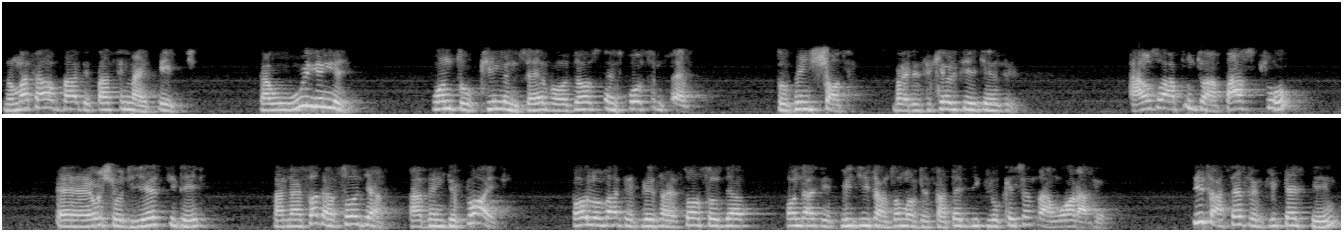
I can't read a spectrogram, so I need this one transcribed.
no matter how bad the person might be, that will willingly want to kill himself or just expose himself to being shot by the security agencies. I also happened to have passed through uh, Oshodi yesterday, and I saw that soldiers have been deployed all over the place. I saw soldiers under the bridges and some of the strategic locations and what have you. These are self-inflicted pain,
